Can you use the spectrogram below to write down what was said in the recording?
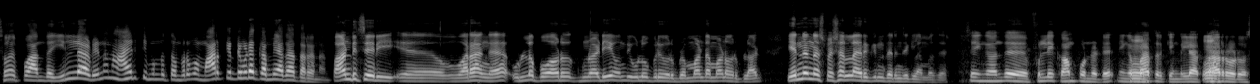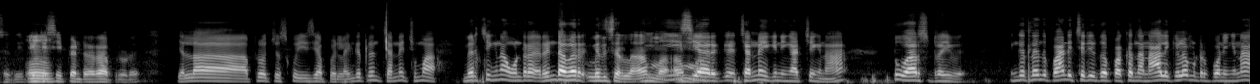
ஸோ இப்போ அந்த இல்லை அப்படின்னா நான் ஆயிரத்தி முந்நூற்றம்பது ரூபா மார்க்கெட்டை விட கம்மியாக தான் தரேன் நான். பாண்டிச்சேரி வராங்க. உள்ள போறதுக்கு முன்னாடியே வந்து இவ்வளவு பெரிய ஒரு பிரம்மாண்டமான ஒரு பிளாட் என்னென்ன ஸ்பெஷல்லாம் இருக்குன்னு தெரிஞ்சுக்கலாமா சார் ஸோ இங்கே வந்து ஃபுல்லி காம்பவுண்டட் நீங்கள் ம். பார்த்துருக்கீங்க இல்லையா தார் ரோடு வசதி டிடிசிபி என்ற அப்ரோடு எல்லா அப்ரோச்சஸ்க்கும் ஈஸியாக போயிடலாம். இங்கேருந்து சென்னை சும்மா மெரிச்சிங்கன்னா ஒன்றரை ரெண்டு ஹவர் மிதிச்சிடலாம். ஈஸியாக இருக்குது சென்னைக்கு நீங்கள் அடிச்சிங்கன்னா டூ ஹவர்ஸ் டிரைவ் இங்கத்துலேருந்து பாண்டிச்சேரி பக்கம் தான் நாலு கிலோமீட்டர் போனீங்கன்னா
